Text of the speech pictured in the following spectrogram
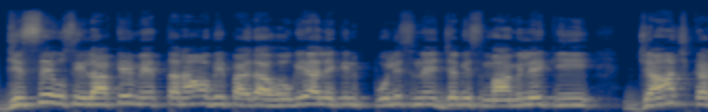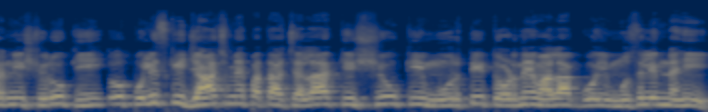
जिससे उस इलाके में तनाव भी पैदा हो गया, लेकिन पुलिस ने जब इस मामले की जाँच करनी शुरू की तो पुलिस की जाँच में पता चला कि शिव की मूर्ति तोड़ने वाला कोई मुस्लिम नहीं,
